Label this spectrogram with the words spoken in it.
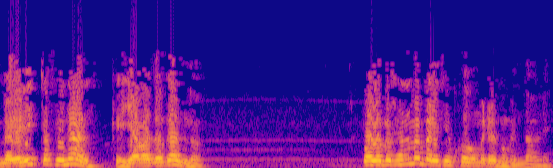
Veredicto final, que ya va tocando. Por lo personal me parece un juego muy recomendable.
